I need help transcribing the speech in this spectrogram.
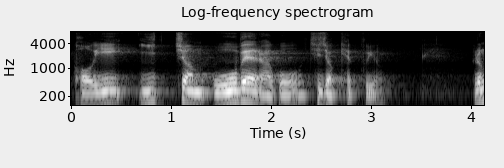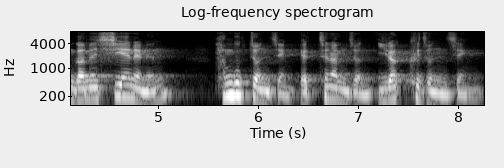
거의 2.5배라고 지적했고요. 그런가 하면 CNN은 한국 전쟁, 베트남 전, 이라크 전쟁,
